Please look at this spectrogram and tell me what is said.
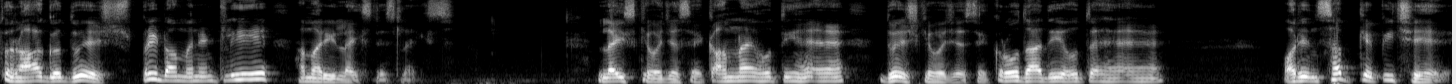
तो राग द्वेष प्रीडोमिनेंटली हमारी लाइक्स डिसलाइक्स लाइस की वजह से कामनाएँ होती हैं, द्वेष की वजह से क्रोध आदि होते हैं। और इन सब के पीछे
